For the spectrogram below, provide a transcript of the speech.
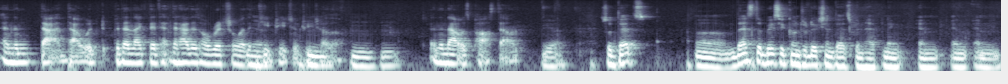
And then that that would but then like they'd, they'd have this whole ritual where they Yeah. keep teaching to each Hmm. other. Hmm. Hmm. And then that was passed down. Yeah. So that's um, that's the basic contradiction that's been happening in in in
